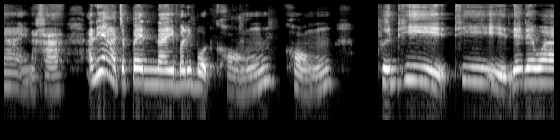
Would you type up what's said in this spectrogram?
ง่ายนะคะ อันนี้อาจจะเป็นในบริบทของของ พื้นที่ที่เรียกได้ว่า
